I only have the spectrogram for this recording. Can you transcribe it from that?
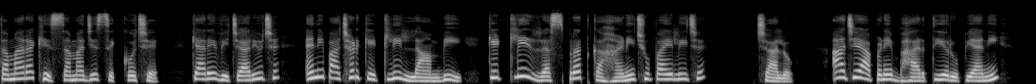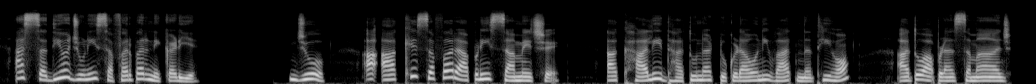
તમારા ખિસ્સામાં જે સિક્કો છે, ક્યારે વિચાર્યું છે? એની પાછળ કેટલી લાંબી, કેટલી રસપ્રદ કહાણી છુપાયેલી છે? ચાલો, આજે આપણે ભારતીય રૂપિયાની આ સદીઓ જૂની સફર પર નીકળીએ. જો, આ આખી સફર આપણી સામે છે. આ ખાલી ધાતુના ટુકડાઓની વાત નથી હો. આ તો આપણા સમાજ,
